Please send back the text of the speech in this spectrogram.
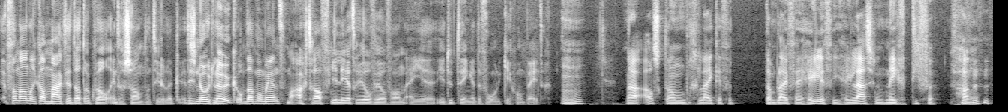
van de andere kant maakt het dat ook wel interessant natuurlijk. Het is nooit leuk op dat moment, maar achteraf, je leert er heel veel van. En je, je doet dingen de volgende keer gewoon beter. Mhm. Nou, als ik dan gelijk even, dan blijven wij heel even helaas in het negatieve hangen.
